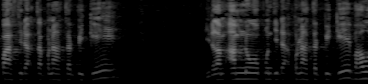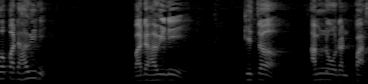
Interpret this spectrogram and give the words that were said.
PAS tidak pernah terfikir, di dalam AMNO pun tidak pernah terfikir bahawa pada hari ini, pada hari ini, kita AMNO dan PAS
